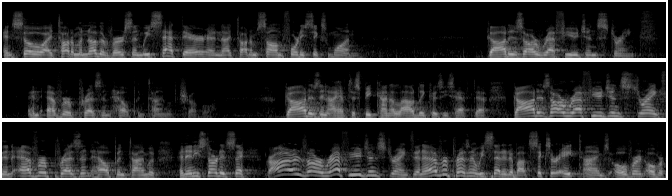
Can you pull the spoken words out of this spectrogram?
And so I taught him another verse, and we sat there, and I taught him Psalm 46 1. God is our refuge and strength an ever present help in time of trouble. God is, and I have to speak kind of loudly because he's half deaf. God is our refuge and strength, an ever present help in time of. And then he started saying, God is our refuge and strength, an ever present. We said it about six or eight times over and over.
